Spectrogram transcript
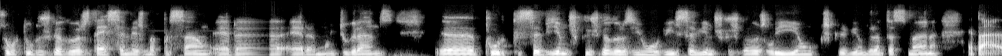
sobretudo os jogadores dessa mesma pressão era, era muito grande, uh, porque sabíamos que os jogadores iam ouvir, sabíamos que os jogadores liam o que escreviam durante a semana, Epá,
